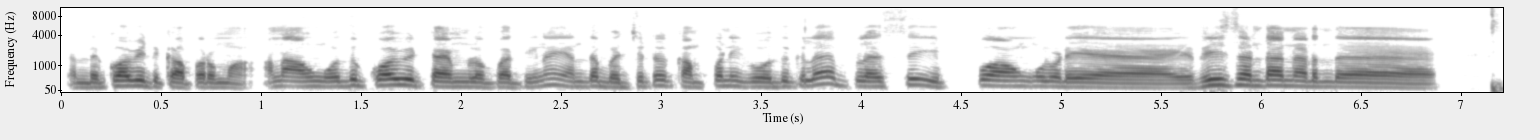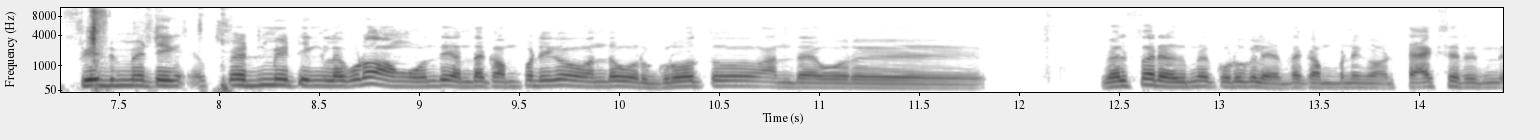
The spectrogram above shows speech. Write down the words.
அந்த கோவிட்க்கு அப்புறமா. ஆனால் அவங்க வந்து கோவிட் டைமில் பார்த்தீங்கன்னா எந்த பட்ஜெட்டும் கம்பெனிக்கு ஒதுக்கல. ப்ளஸ் இப்போ அவங்களுடைய ரீசெண்டாக நடந்த ஃபீட் மீட்டிங் ஃபெட் மீட்டிங்கில் கூட அவங்க வந்து எந்த கம்பெனிக்கும் வந்து ஒரு க்ரோத்தும் அந்த ஒரு வெல்ஃபேர் எதுவுமே கொடுக்கல. எந்த கம்பெனிக்கும் டேக்ஸ்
